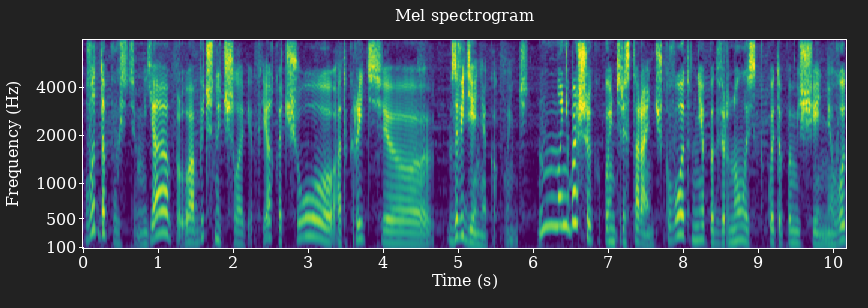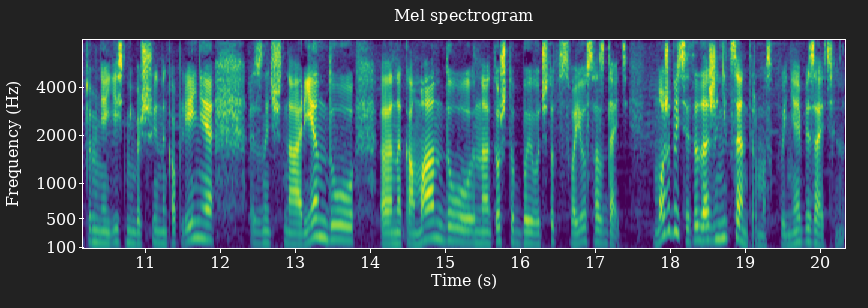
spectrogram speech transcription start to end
Вот, допустим, я обычный человек. Я хочу открыть э, заведение какое-нибудь. Ну, небольшой какой-нибудь ресторанчик. Вот мне подвернулось какое-то помещение. Вот у меня есть небольшие накопления, значит, на аренду э, на команду, на то, чтобы вот что-то свое создать. Может быть, это даже не центр Москвы, не обязательно.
